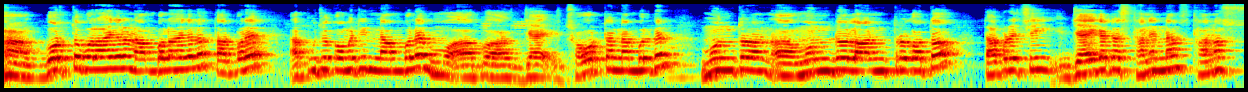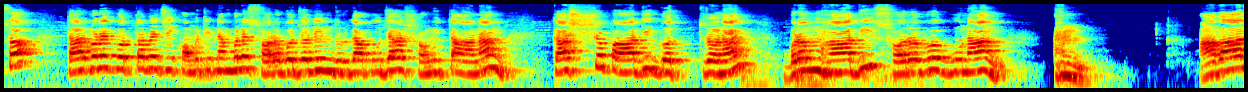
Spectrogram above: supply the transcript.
হ্যাঁ, গর্ত বলা হয়ে গেল নাম বলা হয়ে গেল তারপরে পুজো কমিটির নাম বলে শহরটার নাম বলবেন মন্ত্র আহ, মণ্ডলান্তর্গত তারপরে সেই জায়গাটা স্থানের নাম স্থানস্য তারপরে করতে হবে সেই কমিটির নাম বলে সর্বজনীন দুর্গাপূজা, সমিতা আনাং কাশ্যপাদি গোত্রনাং ব্রহ্মাদি সর্বগুণাং আবাল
